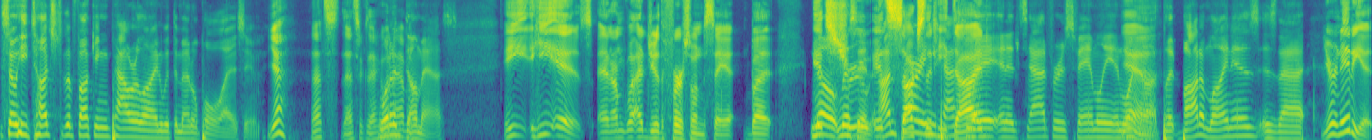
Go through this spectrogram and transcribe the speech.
So he touched the fucking power line with the metal pole. I assume. yeah, that's that's exactly What what, a happened. dumbass. He he is, and I'm glad you're the first one to say it. But No, it's listen. true. It I'm sucks sorry that he passed died. away, and it's sad for his family and Yeah. whatnot. But bottom line is, is that You're an idiot.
